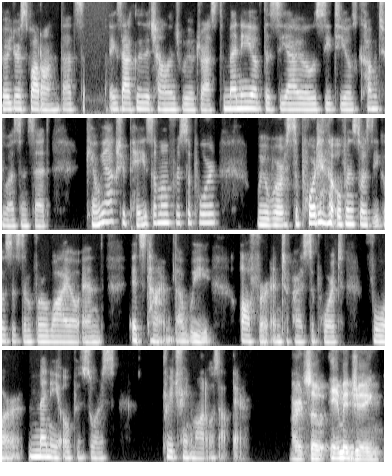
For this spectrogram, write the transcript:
you're spot on. That's exactly the challenge we addressed. Many of the CIOs, CTOs come to us and said, Can we actually pay someone for support? we were supporting the open source ecosystem for a while, and it's time that we offer enterprise support for many open source pre-trained models out there. All right. So imaging,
